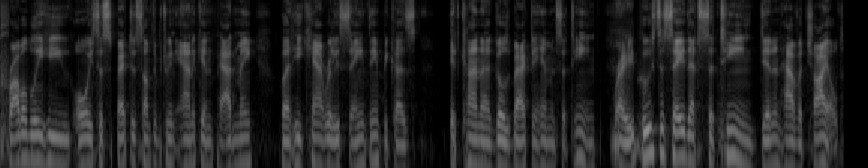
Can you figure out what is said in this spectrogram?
probably he always suspected something between Anakin and Padme, but he can't really say anything because it kind of goes back to him and Satine. Right. Who's to say that Satine didn't have a child,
